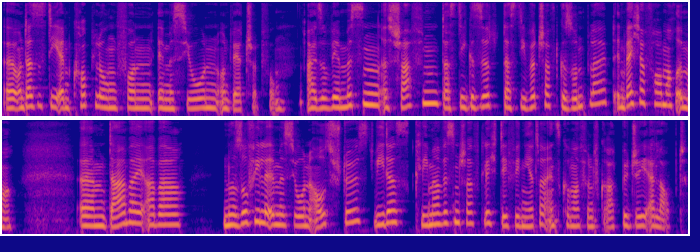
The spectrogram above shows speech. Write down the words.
Äh, und das ist die Entkopplung von Emissionen und Wertschöpfung. Also wir müssen es schaffen, dass die, dass die Wirtschaft gesund bleibt, in welcher Form auch immer. Ähm, dabei aber nur so viele Emissionen ausstößt, wie das klimawissenschaftlich definierte 1,5 Grad Budget erlaubt.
